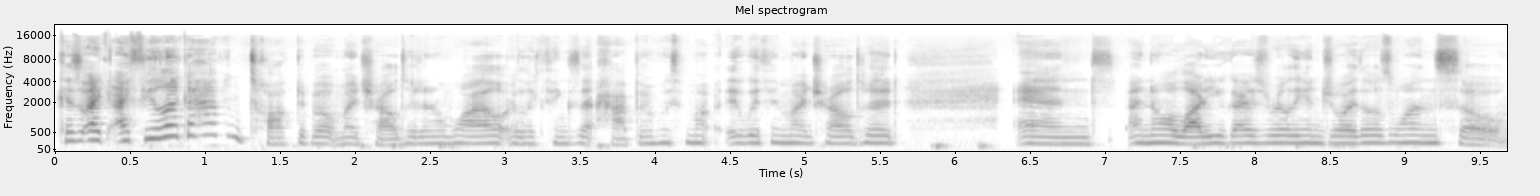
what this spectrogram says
because like I feel like I haven't talked about my childhood in a while or like things that happened with my within my childhood, and I know a lot of you guys really enjoy those ones. So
